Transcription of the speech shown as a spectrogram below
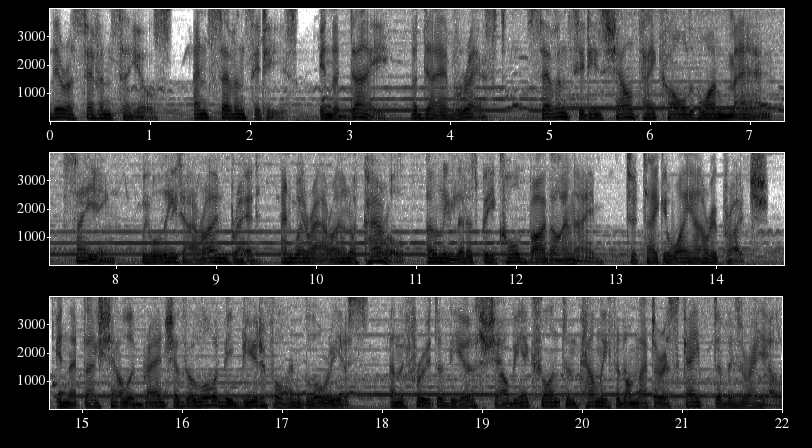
There are seven seals, and seven cities. In the day, the day of rest, seven cities shall take hold of one man, saying, We will eat our own bread, and wear our own apparel, only let us be called by thy name, to take away our reproach. In that day shall the branch of the Lord be beautiful and glorious, and the fruit of the earth shall be excellent and comely for them that are escaped of Israel.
